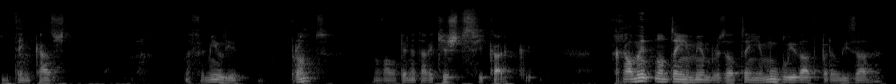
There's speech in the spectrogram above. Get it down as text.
E tenho casos na família. Pronto. Não vale a pena estar aqui a especificar que realmente não têm membros ou têm a mobilidade paralisada.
